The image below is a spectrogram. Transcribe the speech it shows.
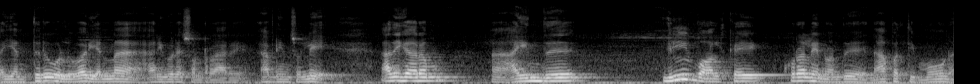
ஐயன் திருவள்ளுவர் என்ன அறிவுரை சொல்கிறாரு அப்படின்னு சொல்லி அதிகாரம் ஐந்து இல் வாழ்க்கை குரல் எண் வந்து நாற்பத்தி மூணு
